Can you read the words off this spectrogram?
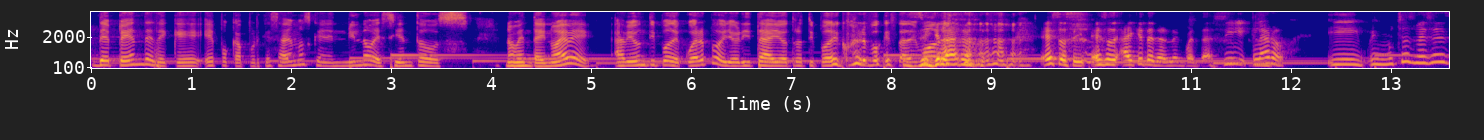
depende de qué época, porque sabemos que en 1999 había un tipo de cuerpo y ahorita hay otro tipo de cuerpo que está de sí, moda. Claro. Eso sí, eso hay que tenerlo en cuenta. Sí, claro. Y, muchas veces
